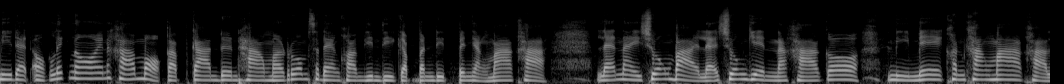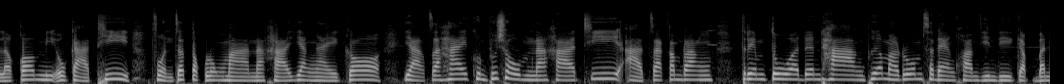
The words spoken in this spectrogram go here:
มีแดดออกเล็กน้อยนะคะ เหมาะกับการเดินทางมาร่วมแสดงความยินดีกับบัณฑิตเป็นอย่างมากค่ะ และในช่วงบ่ายและช่วงเย็นนะคะ ก็มีเมฆค่อนข้างมากค่ะ แล้วก็มีโอกาสที่ฝนจะตกลงมานะคะยังไงก็อยากจะให้คุณผู้ชมนะคะ ที่อาจจะกำลังเตรียมตัวเดินทางเพื่อมาร่วมแสดงความยินดีกับบัณ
